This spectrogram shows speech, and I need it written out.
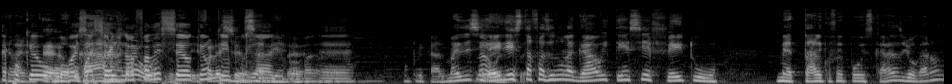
É porque o É, o cara original é faleceu Ele tem um faleceu, tempo já. sabe? gente. É. É. complicado. Mas esse, Não, mas- esse tá fazendo legal e tem esse efeito metálico. Eu falei, pô, os caras jogaram,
